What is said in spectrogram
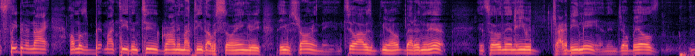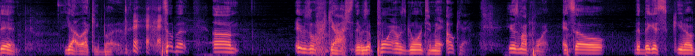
sleeping at night. Almost bit my teeth in two, grinding my teeth. I was so angry that he was stronger than me until I was, you know, better than him. And so then he would try to beat me, and then Joe Bills did. He got lucky, but so but um, it was oh my gosh. There was a point I was going to make. Okay, here's my point. And so the biggest, you know,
